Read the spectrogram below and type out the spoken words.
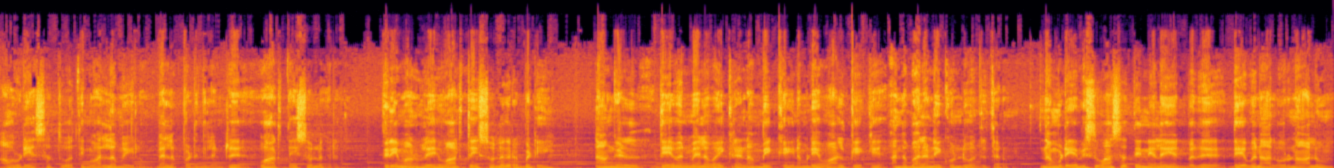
அவருடைய சத்துவத்தின் வல்லமையிலும் வெல்லப்படுங்கள் என்று வார்த்தை சொல்லுகிறது. பிரியமானவர்களே வார்த்தை சொல்லுகிறபடி நாங்கள் தேவன் மேல வைக்கிற நம்பிக்கை நம்முடைய வாழ்க்கைக்கு அந்த பலனை கொண்டு வந்து தரும். நம்முடைய விசுவாசத்தின் நிலை என்பது தேவனால் ஒரு நாளும்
